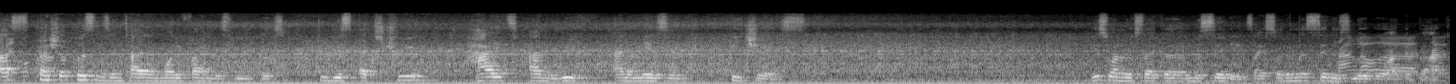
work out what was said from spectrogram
are special persons in Thailand modifying these vehicles to this extreme height and width and amazing features. This one looks like a Mercedes. I saw the Mercedes logo at the back.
